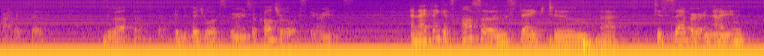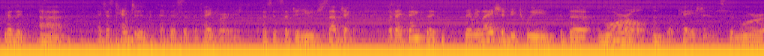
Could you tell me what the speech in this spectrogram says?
products of, of, of individual experience or cultural experience. And I think it's also a mistake to uh, to sever. And I didn't really. Uh, I just hinted at this at the paper because it's such a huge subject. But I think that the relation between the moral implications, the, more,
